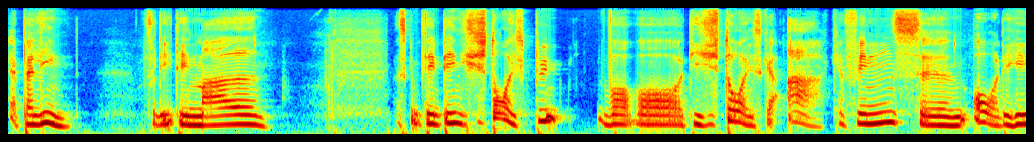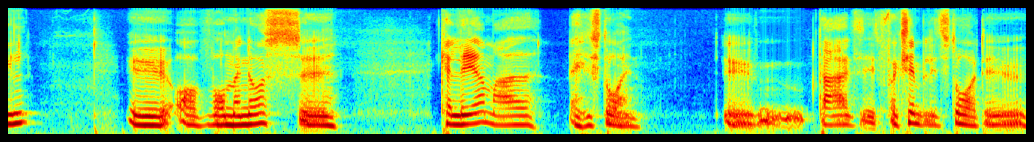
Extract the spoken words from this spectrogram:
af Berlin, fordi det er en meget, hvad skal man, det, er, det er en historisk by, hvor, hvor de historiske ar kan findes øh, over det hele, øh, og hvor man også øh, kan lære meget af historien. Øh, der er et, et, for eksempel et stort øh,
